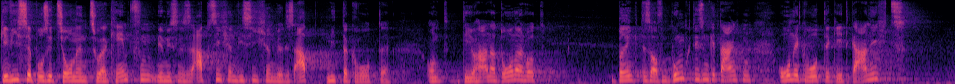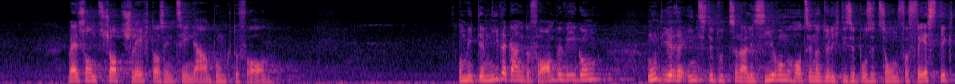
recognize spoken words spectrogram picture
gewisse Positionen zu erkämpfen. Wir müssen es absichern. Wie sichern wir das ab? Mit der Quote. Und die Johanna Donal hat, bringt das auf den Punkt, diesen Gedanken. Ohne Quote geht gar nichts, weil sonst schaut es schlecht aus in zehn Jahren puncto Frauen. Und mit dem Niedergang der Frauenbewegung und ihrer Institutionalisierung hat sie natürlich diese Position verfestigt,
